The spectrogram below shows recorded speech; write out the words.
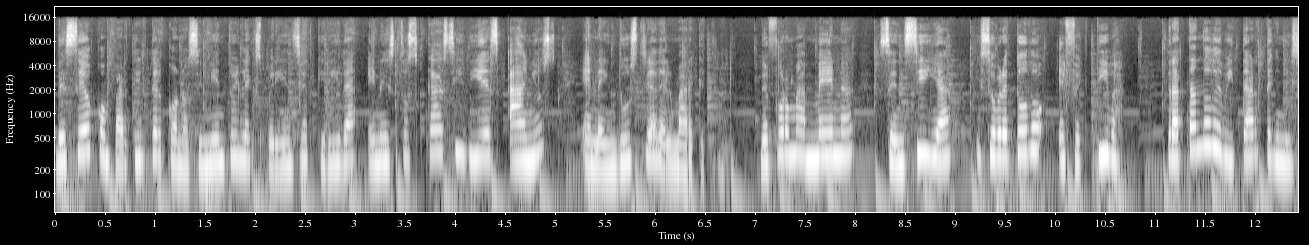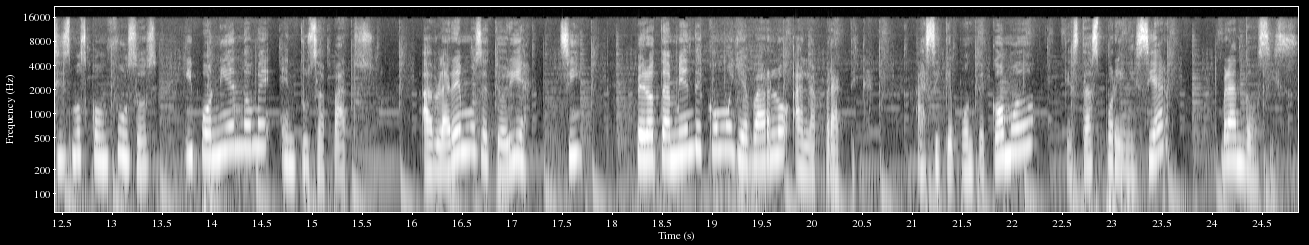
deseo compartirte el conocimiento y la experiencia adquirida en estos casi 10 años en la industria del marketing, de forma amena, sencilla y sobre todo efectiva tratando de evitar tecnicismos confusos y poniéndome en tus zapatos. Hablaremos de teoría, sí, pero también de cómo llevarlo a la práctica. Así que ponte cómodo, que estás por iniciar Brandosis.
